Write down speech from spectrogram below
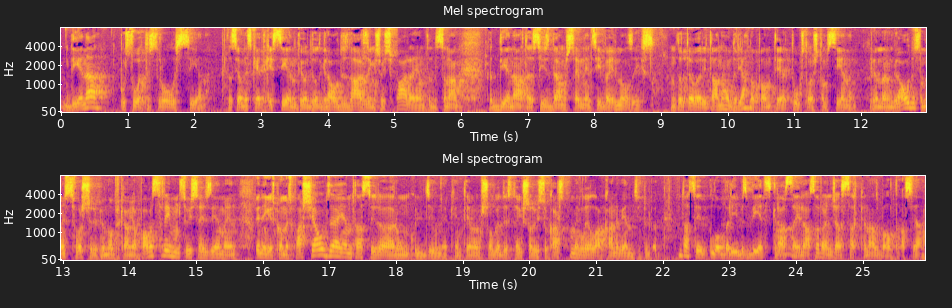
dienā pusotras rullis siena. Tas jau neskaita tikai sienu, tu jau dod graudus, dārziņus, visu pārējiem. Tad sanāk, ka dienā tas izdevums saimniecībai ir milzīgs. Un tad tev arī tā nauda ir jānopelna tie tūkstoši tam sienam. Piemēram, graudus mēs forši arī nopirkām jau pavasarī mums visai ziemai. Un vienīgais, ko mēs paši audzējam, tas ir runkuļu dzīvniekiem. Tie mums šogad, es teikšu, ar visu karstumu ir lielākā nevienu citu gadu. Un tas ir lobarības bietas krāsainās, oranžās, sarkanās, baltās. Jā.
